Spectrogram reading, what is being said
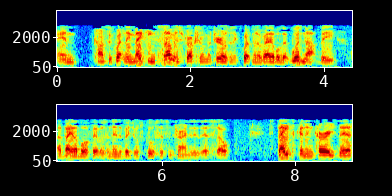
and consequently making some instructional materials and equipment available that would not be available if it was an individual school system trying to do this. So states can encourage this.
